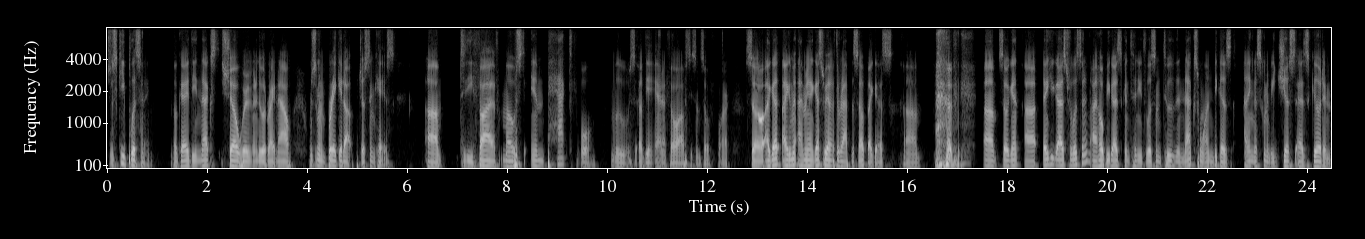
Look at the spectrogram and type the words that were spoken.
just keep listening. Okay. The next show we're gonna do it right now. We're just gonna break it up just in case. Um, to the five most impactful moves of the NFL offseason so far. So I guess I mean I guess we have to wrap this up. I guess. Um, um, so again, uh, thank you guys for listening. I hope you guys continue to listen to the next one because I think that's going to be just as good and,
